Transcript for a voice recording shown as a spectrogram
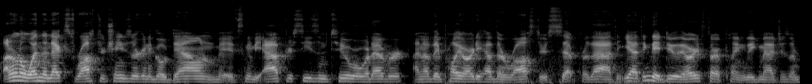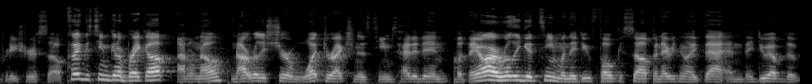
I don't know when the next roster changes are going to go down. It's going to be after season two or whatever. I know they probably already have their rosters set for that. Yeah, I think they do. They already started playing league matches, I'm pretty sure. So I feel like this team's going to break up. I don't know. Not really sure what direction this team's headed in, but they are a really good team when they do focus up and everything like that. And they do have the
